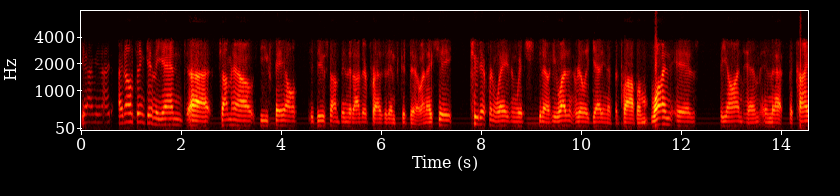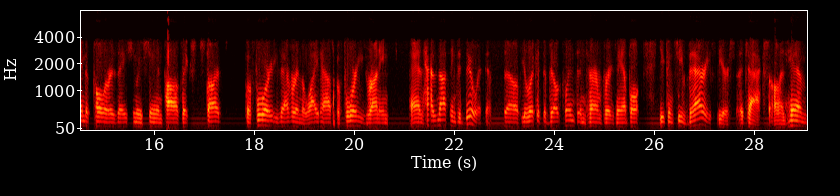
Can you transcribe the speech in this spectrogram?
Yeah, I mean, I, I don't think in the end uh, somehow he failed to do something that other presidents could do. And I see two different ways in which, you know, he wasn't really getting at the problem. One is beyond him in that the kind of polarization we've seen in politics starts before he's ever in the White House, before he's running, and has nothing to do with him. So if you look at the Bill Clinton term, for example, you can see very fierce attacks on him,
